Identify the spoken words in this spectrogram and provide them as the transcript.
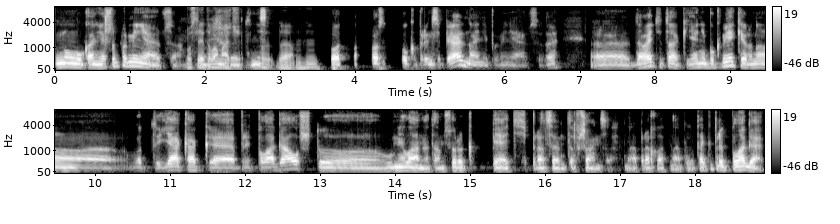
Ну, конечно, поменяются. После этого матча. Не... Да. Угу. Вот. Просто сколько принципиально они поменяются, да? Э, давайте так, я не букмекер, но вот я как э, предполагал, что у Милана там 45% шансов на проход Наполи, так и предполагаю.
